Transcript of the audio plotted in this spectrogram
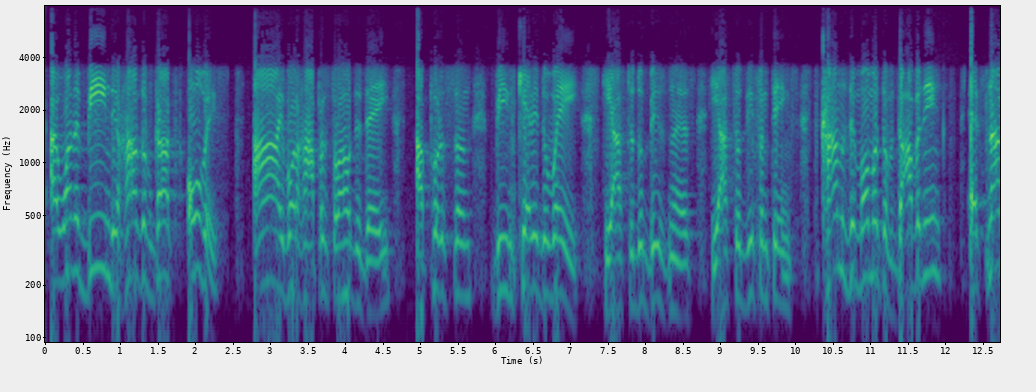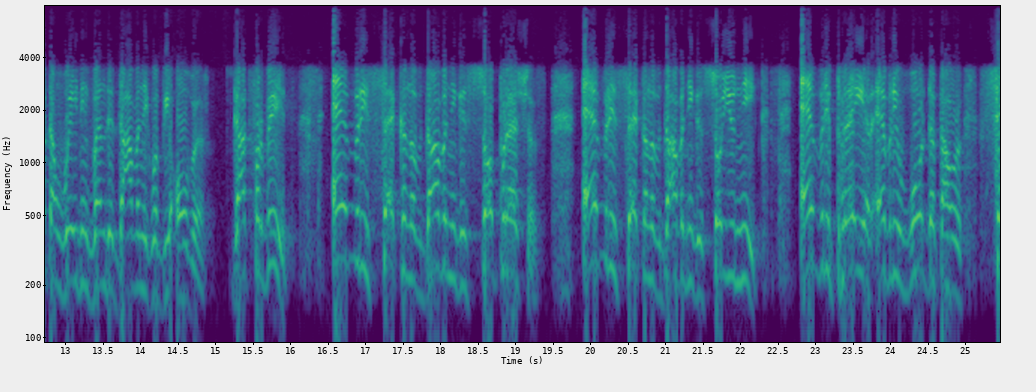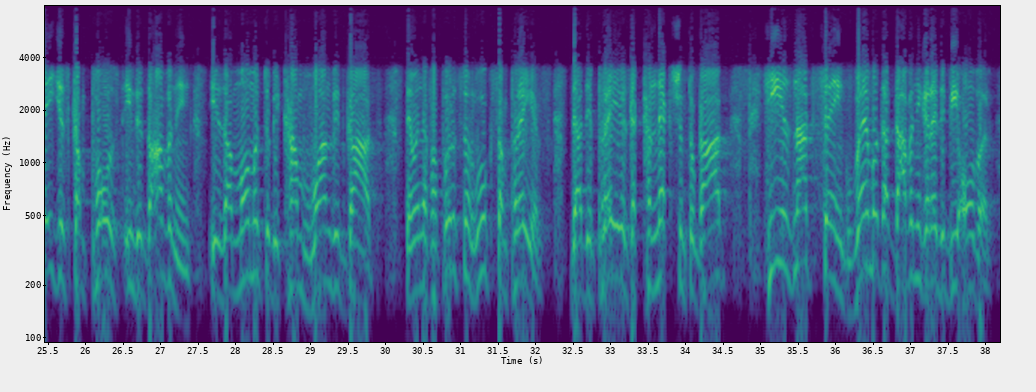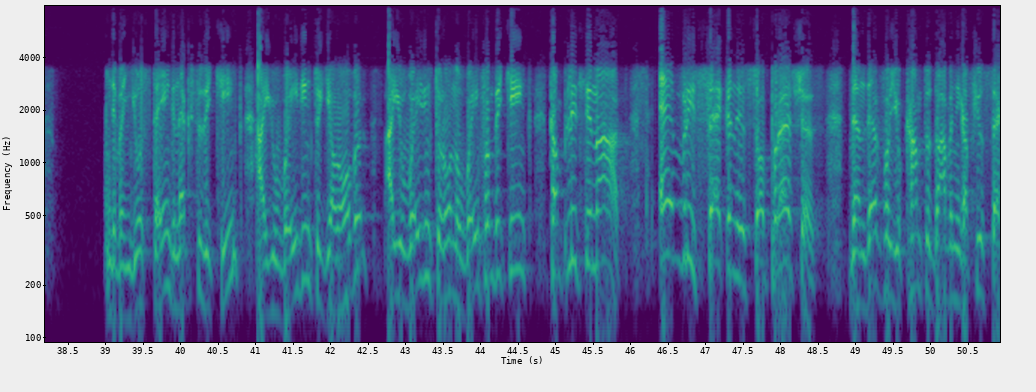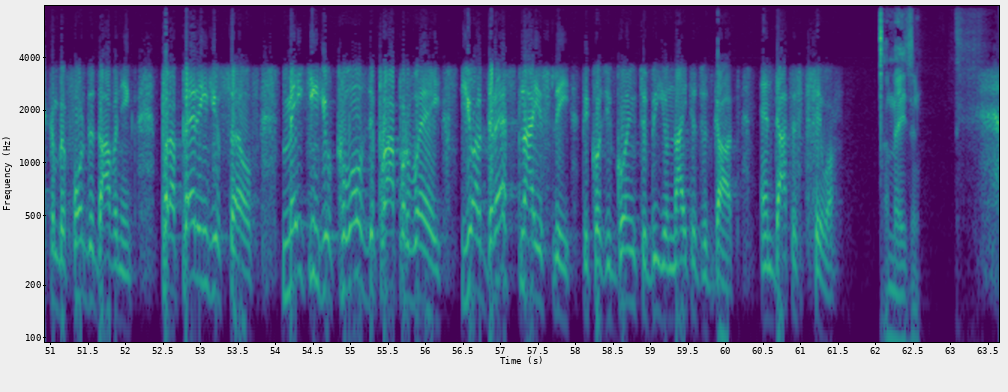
I want to be in the house of God always. Ah, what happens throughout the day? A person being carried away. He has to do business. He has to do different things. Comes the moment of davening. It's not I'm waiting when the davening will be over. God forbid. Every second of davening is so precious. Every second of davening is so unique. Every prayer, every word that our sages composed in the davening is a moment to become one with God. Then when if a person looks on prayers, that the prayer is a connection to God, he is not saying, when will that davening already be over? And when you're staying next to the king, are you waiting to get over? Are you waiting to run away from the king? Completely not. Every second is so precious. Then therefore you come to davening a few seconds before the davening, preparing yourself, making your clothes the proper way. You are dressed nicely because you're going to be united with God. And that is tefillah. Amazing.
